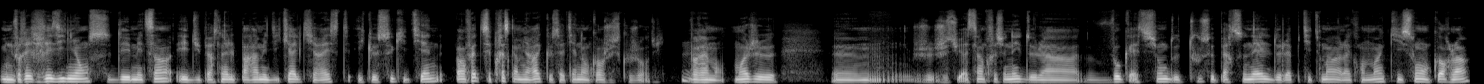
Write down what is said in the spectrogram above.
une vraie résilience des médecins et du personnel paramédical qui reste et que ceux qui tiennent, en fait, c'est presque un miracle que ça tienne encore jusqu'aujourd'hui. Mmh. Vraiment. Moi, je, euh, je, je, suis assez impressionné de la vocation de tout ce personnel, de la petite main à la grande main, qui sont encore là.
